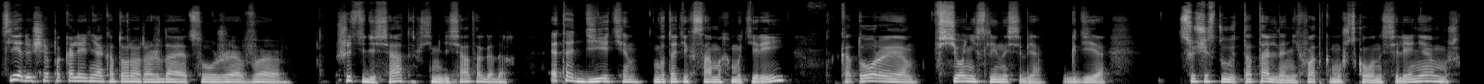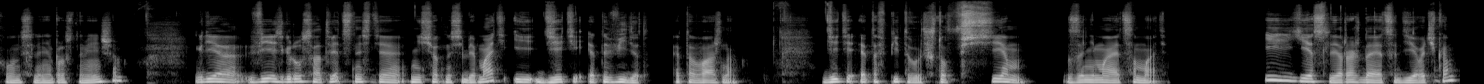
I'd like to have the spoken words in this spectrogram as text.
Следующее поколение, которое рождается уже в 60-х, 70-х годах, это дети вот этих самых матерей, которые все несли на себе, где существует тотальная нехватка мужского населения, мужского населения просто меньше, где весь груз ответственности несет на себе мать, и дети это видят. Это важно. Дети это впитывают, что всем занимается мать. И если рождается девочка,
